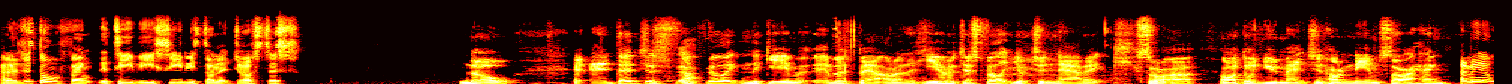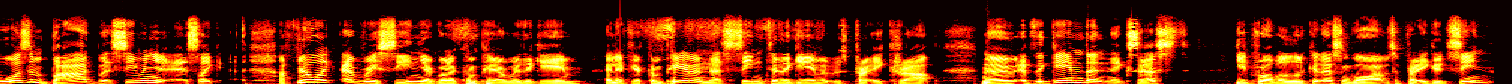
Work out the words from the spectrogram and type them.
and I just don't think the TV series done it justice. No. It, it did just. I feel like in the game it, was better, and here it just felt like your generic sort of. Oh, don't you mention her name sort of thing. I mean, it wasn't bad, but see when you, it's like, I feel like every scene you're going to compare with the game, and if you're comparing this scene to the game, it was pretty crap. Now, if the game didn't exist, you'd probably look at this and go, oh, "That was a pretty good scene."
